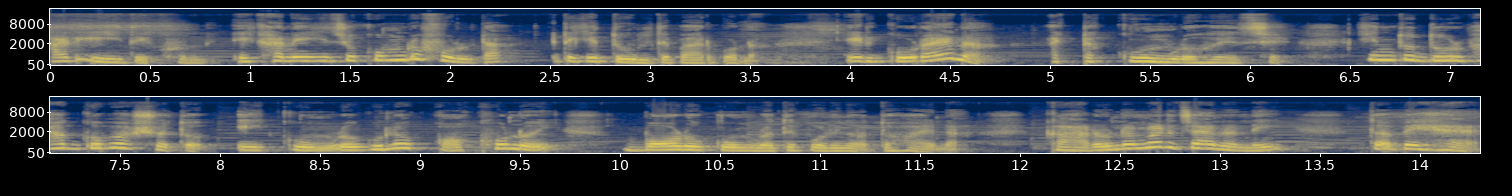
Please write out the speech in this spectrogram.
আর এই দেখুন, এখানে এই যে কুমড়ো ফুলটা, এটাকে তুলতে পারব না। এর গোড়ায় না একটা কুমড়ো হয়েছে। কিন্তু দুর্ভাগ্যবশত এই কুমড়োগুলো কখনোই বড় কুমড়োতে পরিণত হয় না। কারণ আমার জানা নেই। তবে হ্যাঁ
